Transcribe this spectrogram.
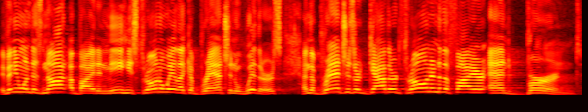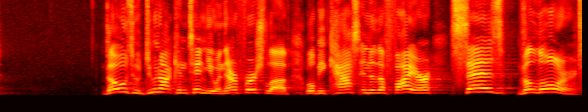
If anyone does not abide in me, he's thrown away like a branch and withers, and the branches are gathered, thrown into the fire, and burned. Those who do not continue in their first love will be cast into the fire, says the Lord.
